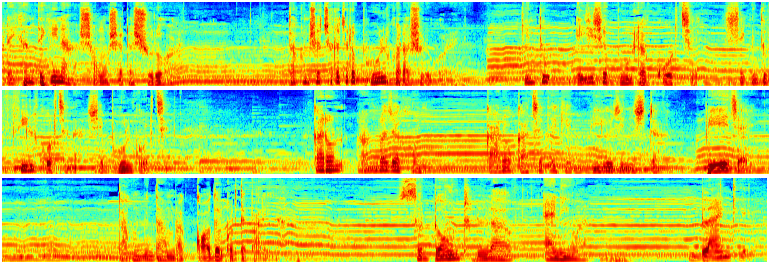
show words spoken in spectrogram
আর এখান থেকেই না সমস্যাটা শুরু হয়। তখন সে ছোট ছোট ভুল করা শুরু করে। কিন্তু এই যে সে ভুলটা করছে, সে কিন্তু ফিল করছে না, সে ভুল করছে। কারণ আমরা যখন কারও কাছে থেকে প্রিয় জিনিসটা পেয়ে যাই, তখন কিন্তু আমরা কদর করতে পারি না। So don't love anyone blindly.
